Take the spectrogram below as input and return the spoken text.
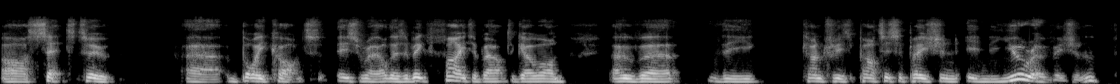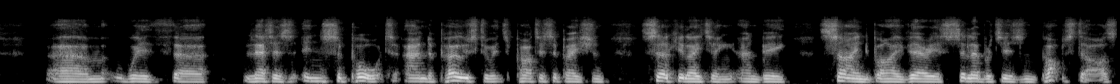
are set to uh, boycott Israel. There's a big fight about to go on over the country's participation in Eurovision um, with uh, letters in support and opposed to its participation circulating and being signed by various celebrities and pop stars.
